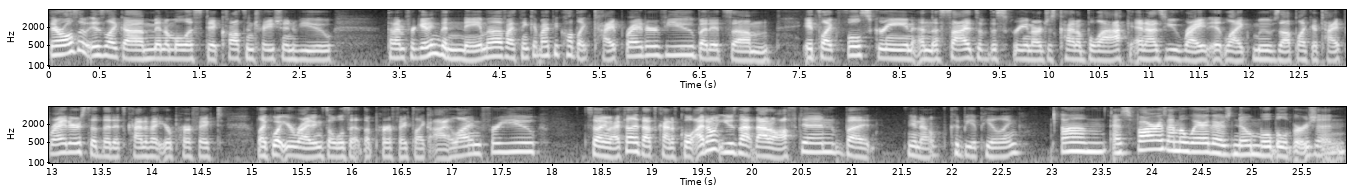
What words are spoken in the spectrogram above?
There also is like a minimalistic concentration view that I'm forgetting the name of. I think it might be called like typewriter view, but it's um it's like full screen and the sides of the screen are just kind of black and as you write it like moves up like a typewriter so that it's kind of at your perfect like what you're writing's always at the perfect like eye line for you. So anyway, I feel like that's kind of cool. I don't use that that often, but you know, could be appealing. Um as far as I'm aware there's no mobile version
